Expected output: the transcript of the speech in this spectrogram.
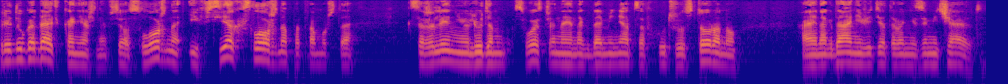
предугадать, конечно, все сложно, и всех сложно, потому что, к сожалению, людям свойственно иногда меняться в худшую сторону, а иногда они ведь этого не замечают.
